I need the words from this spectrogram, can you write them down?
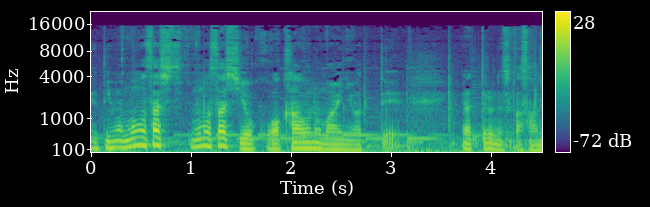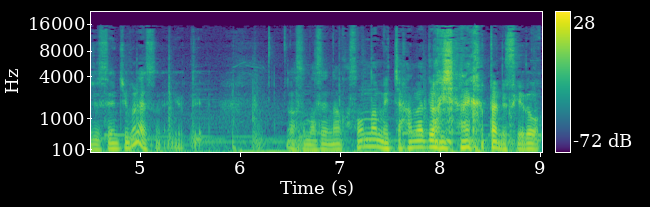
えっと、今物差し、物差しをこう顔の前に割ってやってるんですが、30センチぐらいですね、言って。あすいません、なんかそんなめっちゃ離れてるわけじゃなかったんですけど、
